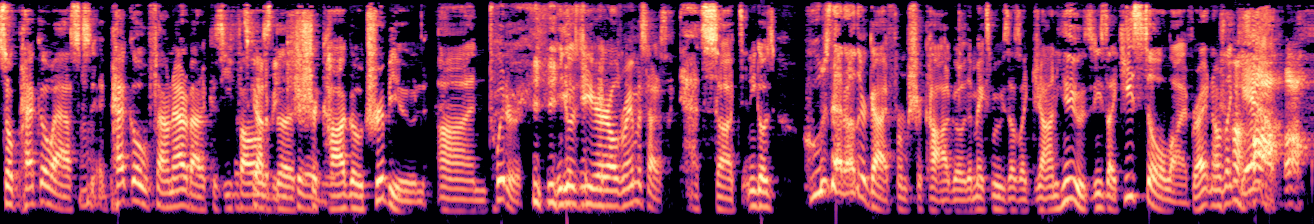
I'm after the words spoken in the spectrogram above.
So Pecco asks, mm-hmm. Pecco found out about it because he That's follows be the killing you. Chicago Tribune on Twitter. He goes, "Do you hear Harold Ramis?" I was like, "That sucks." And he goes, "Who's that other guy from Chicago that makes movies?" I was like, "John Hughes." And he's like, "He's still alive, right?" And I was like, "Yeah."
